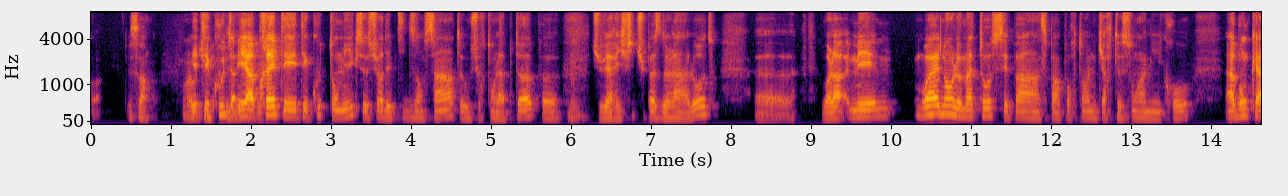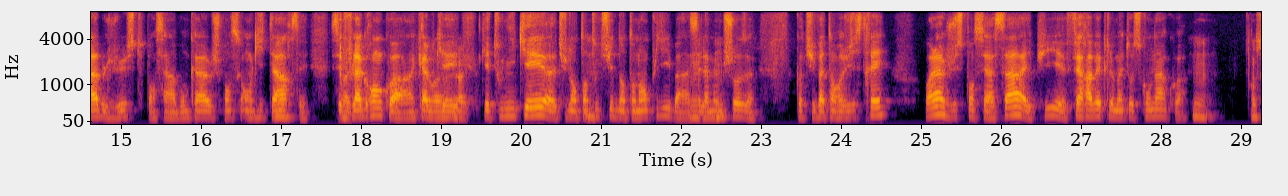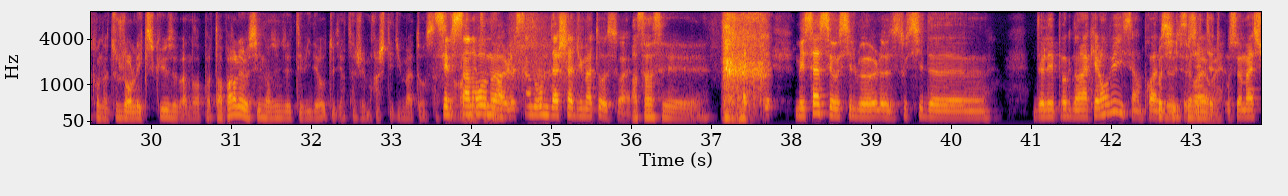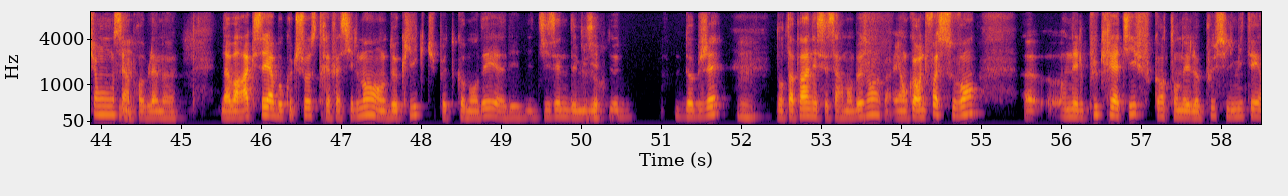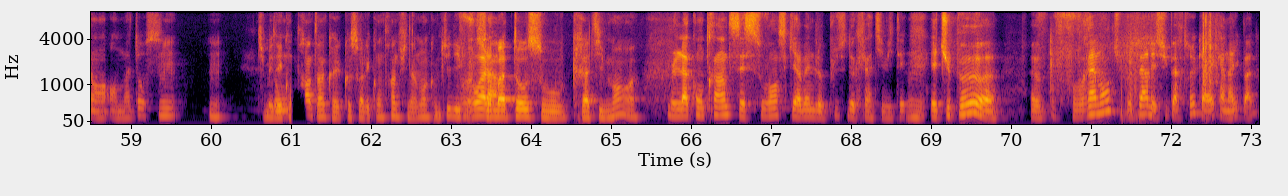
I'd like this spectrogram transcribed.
C'est ça et, et après, tu écoutes ton mix sur des petites enceintes ou sur ton laptop. Euh, mm. Tu vérifies, tu passes de l'un à l'autre. Euh, voilà. Mais ouais, non, le matos, c'est pas, pas important. Une carte son, un micro. Un bon câble, juste. Pensez à un bon câble. Je pense en guitare, mm. c'est flagrant. quoi. Un câble qui, est, qui, est, tout niqué, euh, tu l'entends mm. tout de suite dans ton ampli. Bah, c'est la même chose quand tu vas t'enregistrer. Voilà, juste penser à ça et puis faire avec le matos qu'on a. quoi. Parce qu'on a toujours l'excuse, bah, t'en parlais aussi dans une de tes vidéos, de te dire, je vais me racheter du matos. C'est le syndrome, le syndrome d'achat du matos, ouais. Ah, ça, c'est. Mais ça, c'est aussi le, souci de, de l'époque dans laquelle on vit. C'est un problème de société de consommation, c'est un mm. problème euh, d'avoir accès à beaucoup de choses très facilement. En deux clics, tu peux te commander euh, des, dizaines de milliers d'objets mm. dont tu n'as pas nécessairement besoin. Et encore une fois, souvent, euh, on est le plus créatif quand on est le plus limité en, matos. Mmh, mmh. Tu mets des contraintes, hein, quelles que soient les contraintes finalement, comme tu dis, soit matos ou créativement. La contrainte, c'est souvent ce qui amène le plus de créativité. Mmh. Et tu peux, euh, vraiment, tu peux faire des super trucs avec un iPad.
